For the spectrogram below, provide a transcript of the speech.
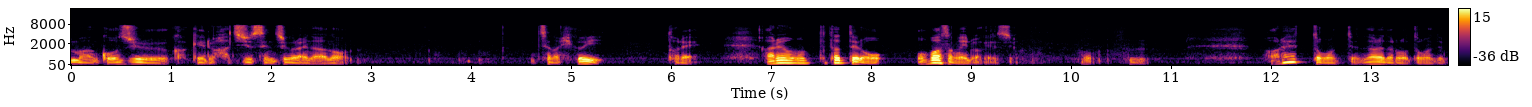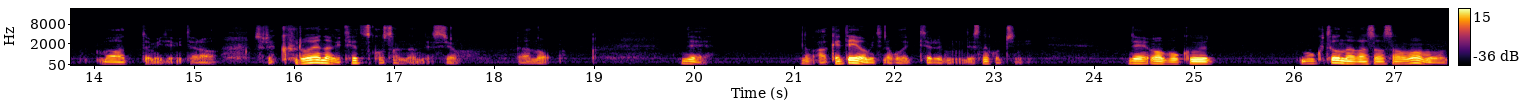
うん、まあ 50×80 センチぐらいのあの背の低いトレーあれを持って立ってるおおばあさんがいるわけですよ、うん、あれ？と思って誰だろうと思って回って見てみたらそれ黒柳徹子さんなんですよ。あのでなんか開けてよみたいなこと言ってるんですねこっちに。で、まあ、僕僕と長澤さんはも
